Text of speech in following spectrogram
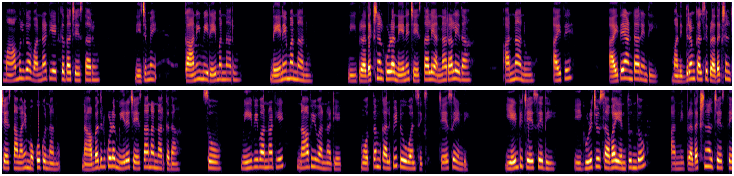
మామూలుగా వన్ నాట్ ఎయిట్ కదా చేస్తారు? నిజమే. కానీ మీరేమన్నారు? నేనేమన్నాను? నీ ప్రదక్షిణలు కూడా నేనే చేస్తాలే అన్నారా లేదా? అన్నాను. అయితే అయితే అంటారేంటి? మనిద్దరం కలిసి ప్రదక్షిణలు చేస్తామని మొక్కుకున్నాను. నా బదులు కూడా మీరే చేస్తానన్నారు కదా. సో మీవి వన్ నాట్ ఎయిట్ నావి వన్ నాట్ ఎయిట్. మొత్తం కలిపి టూ వన్ సిక్స్. చేసేయండి. ఏంటి చేసేది? ఈ గుడి చూసావా ఎంతుందో? అన్ని ప్రదక్షిణలు చేస్తే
